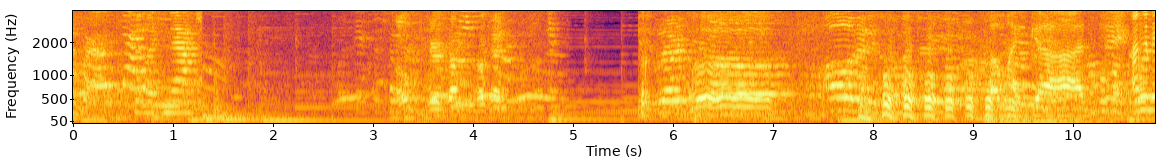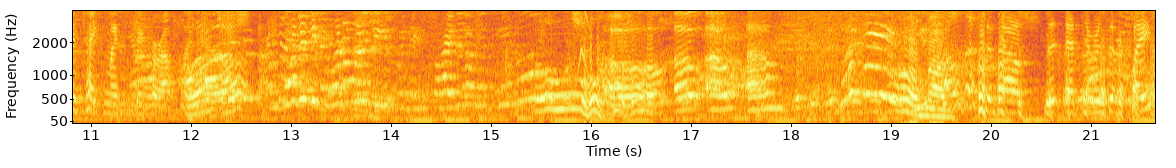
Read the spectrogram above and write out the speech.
over. So like natural. Oh, here it comes. Okay. Oh, that is so much food. Oh my God. I'm going to take my sticker off my nose. I wanted to order one of these when they slide it on the table. Oh, oh, oh, oh. Oh You my. told us about th- that there was a place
